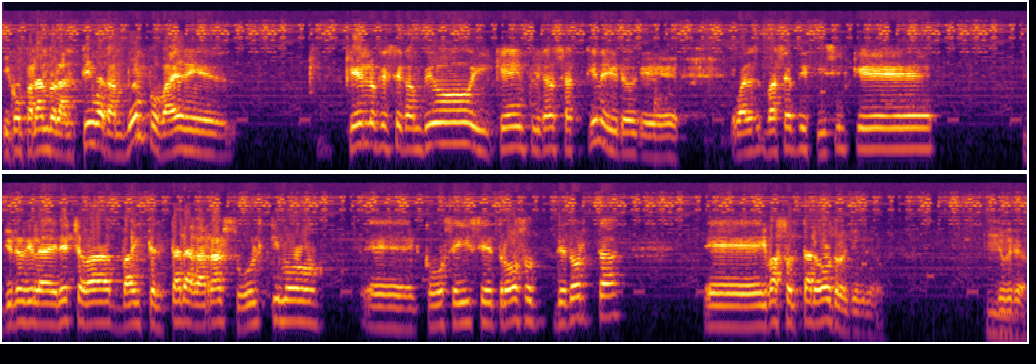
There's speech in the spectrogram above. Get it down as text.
y comparando la antigua también, pues para ver eh, qué es lo que se cambió y qué implicancias tiene. Yo creo que igual va a ser difícil que. Yo creo que la derecha va, va a intentar agarrar su último, eh, ¿cómo se dice?, trozo de torta eh, y va a soltar otro, yo creo. Yo Mm. creo.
